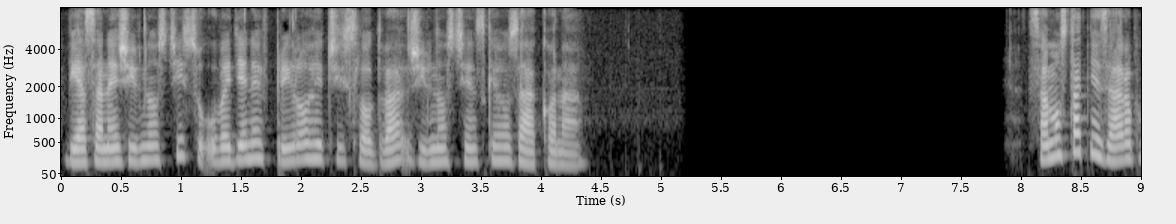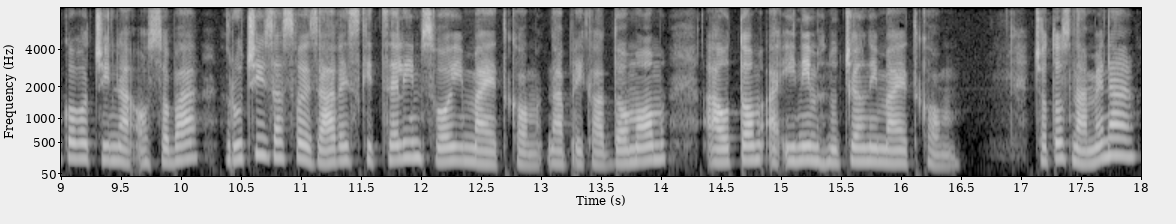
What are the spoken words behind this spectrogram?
Viazané živnosti sú uvedené v prílohe číslo 2 živnostenského zákona. Samostatne zárobkovo činná osoba ručí za svoje záväzky celým svojim majetkom, napríklad domom, autom a iným hnutelným majetkom. Čo to znamená?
